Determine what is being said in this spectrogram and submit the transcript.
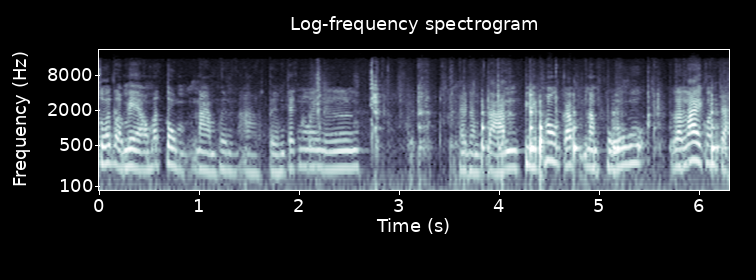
สดเอาแม่เอามาต้มน้ำเพิ่นอ่าเติมจักน้อยหนึงให้น้ำตาลปี๊บเข้ากับน้ำปูละลายก่อนจ้ะ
